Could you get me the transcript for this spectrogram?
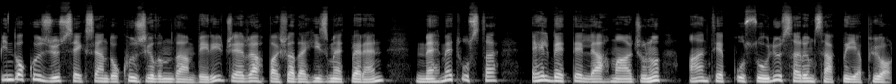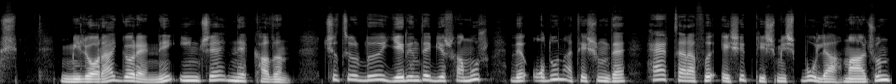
1989 yılından beri Cerrahpaşa'da hizmet veren Mehmet Usta elbette lahmacunu Antep usulü sarımsaklı yapıyor. Milora göre ne ince ne kalın, çıtırlığı yerinde bir hamur ve odun ateşinde her tarafı eşit pişmiş bu lahmacun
